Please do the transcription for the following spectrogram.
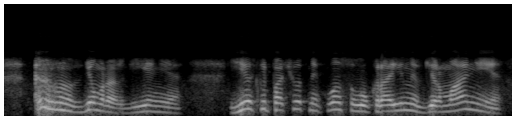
с днем рождения. Если почетный консул Украины в Германии –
